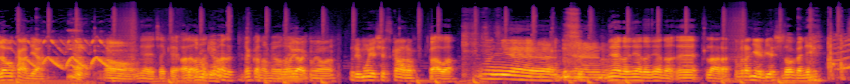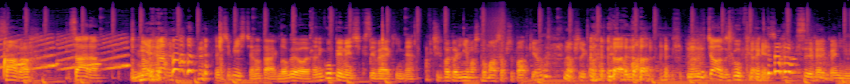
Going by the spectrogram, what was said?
Leokadia. O. Nie, czekaj, ale ona nie ma... Jak ona miała na No imię? jak miała? Rymuje się z Kara. Pała. No nie. Nie no. Nie no, nie no, nie no. E, Flara. Dobra, nie wiesz. Dobra, nie Sara. Sara. No. Rzeczywiście, no tak. No było. No głupie mieć ksywę jak imię. A w Chilwagonie nie masz Tomasza przypadkiem? Na przykład. No, No wciąż głupio mieć ksywę jako imię.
